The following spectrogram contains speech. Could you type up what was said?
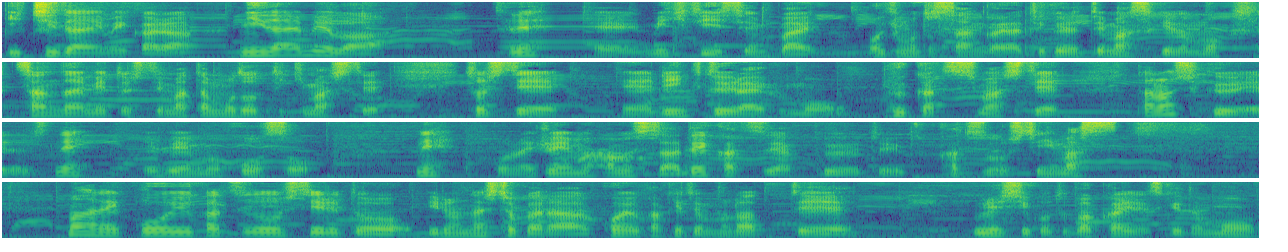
1代目から2代目はね、えーミキティ先輩、沖本さんがやってくれてますけども、3代目としてまた戻ってきまして、そして、えー Link to Life も復活しまして、楽しく、えーですね、FM 放送、ね、この FM ハムスターで活躍というか活動しています。まあね、こういう活動をしていると、いろんな人から声をかけてもらって、嬉しいことばっかりですけども、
